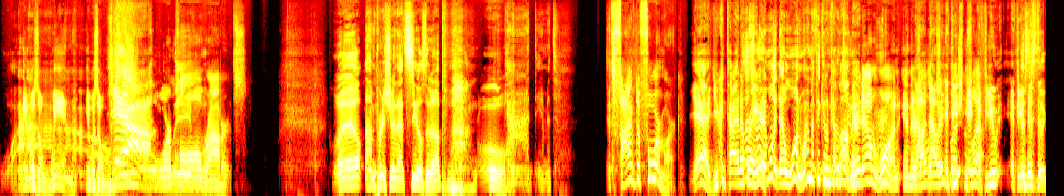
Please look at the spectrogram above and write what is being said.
Wow. It was a win. It was a win Yeah! for Paul Roberts. Well, I'm pretty sure that seals it up. oh, God damn it. It's five to four, Mark. Yeah, you can tie it up That's right, right. here. I'm only down one. Why am I thinking I'm Come down on, two? man. You're down All right. one, and there's now, only now two if questions if, left. if you if you This miss is it, the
